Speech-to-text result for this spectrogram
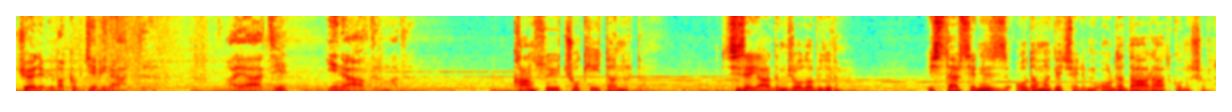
Şöyle bir bakıp cebine attı. Hayati yine aldırmadı. Kansu'yu çok iyi tanırdım. Size yardımcı olabilirim. İsterseniz odama geçelim. Orada daha rahat konuşuruz.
